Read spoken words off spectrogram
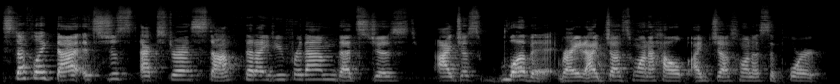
Stuff like that. It's just extra stuff that I do for them. That's just, I just love it, right? I just wanna help. I just wanna support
